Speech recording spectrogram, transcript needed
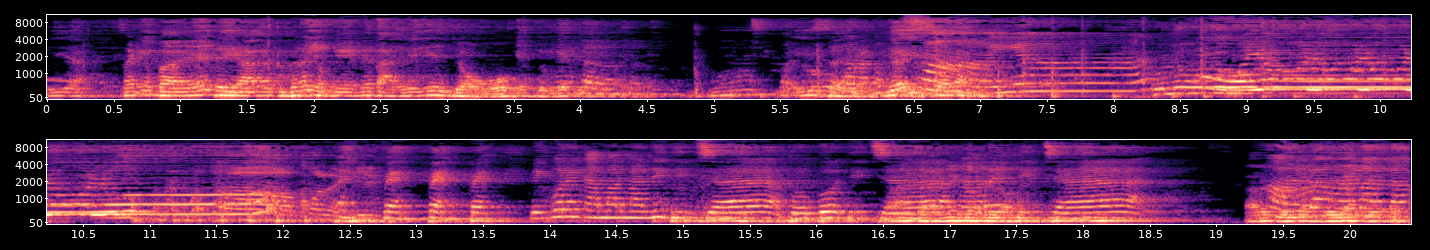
Iya, saking bae deh ya sebenarnya yang ini tak ini Jawa kayak juga. Hmm, Pak Isa ya. Ya Isa lah. Sayang. Ulu, Ulu, ulu, ulu, ulu, ulu. Eh, peh, peh, peh. Pingku ning kamar mandi dijak, bobok dijak, kok ya. dijak. Arep goyang-goyang alah, gitu. alah,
